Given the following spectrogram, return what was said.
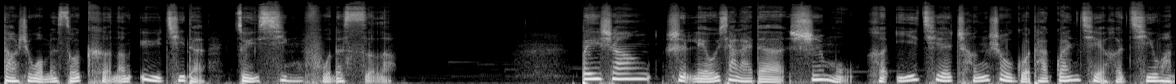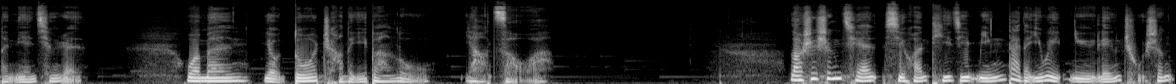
倒是我们所可能预期的最幸福的死了。悲伤是留下来的师母和一切承受过他关切和期望的年轻人。我们有多长的一段路要走啊！老师生前喜欢提及明代的一位女伶楚生，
